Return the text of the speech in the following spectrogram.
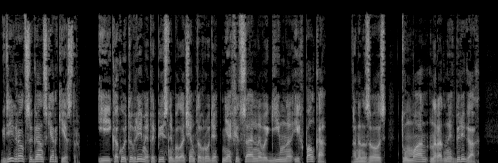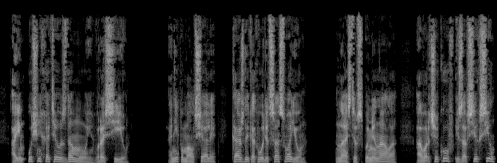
где играл цыганский оркестр, и какое-то время эта песня была чем-то вроде неофициального гимна их полка. Она называлась «Туман на родных берегах», а им очень хотелось домой, в Россию. Они помолчали, каждый, как водится, о своем. Настя вспоминала, а Ворчаков изо всех сил,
